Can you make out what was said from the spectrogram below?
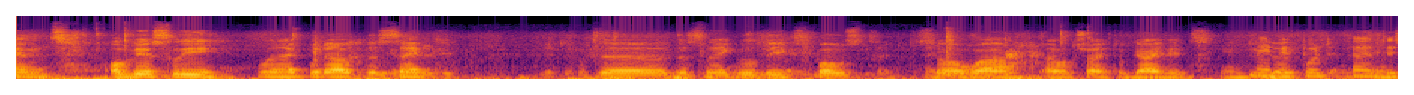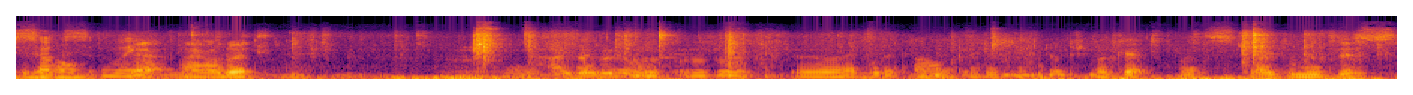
And obviously, when I put out the sack, the the snake will be exposed. So uh, I will try to guide it into Maybe the. put uh, into the the socks away. Yeah, I will do it. Uh, I put it out. Okay, let's try to move this.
